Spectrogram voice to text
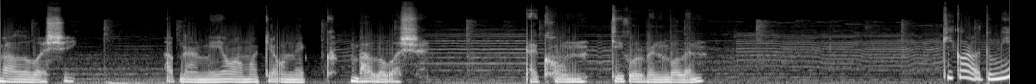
ভালোবাসি। আপনার মেয়েও আমাকে অনেক ভালোবাসে। এখন কি করবেন বলেন? কি করো তুমি?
